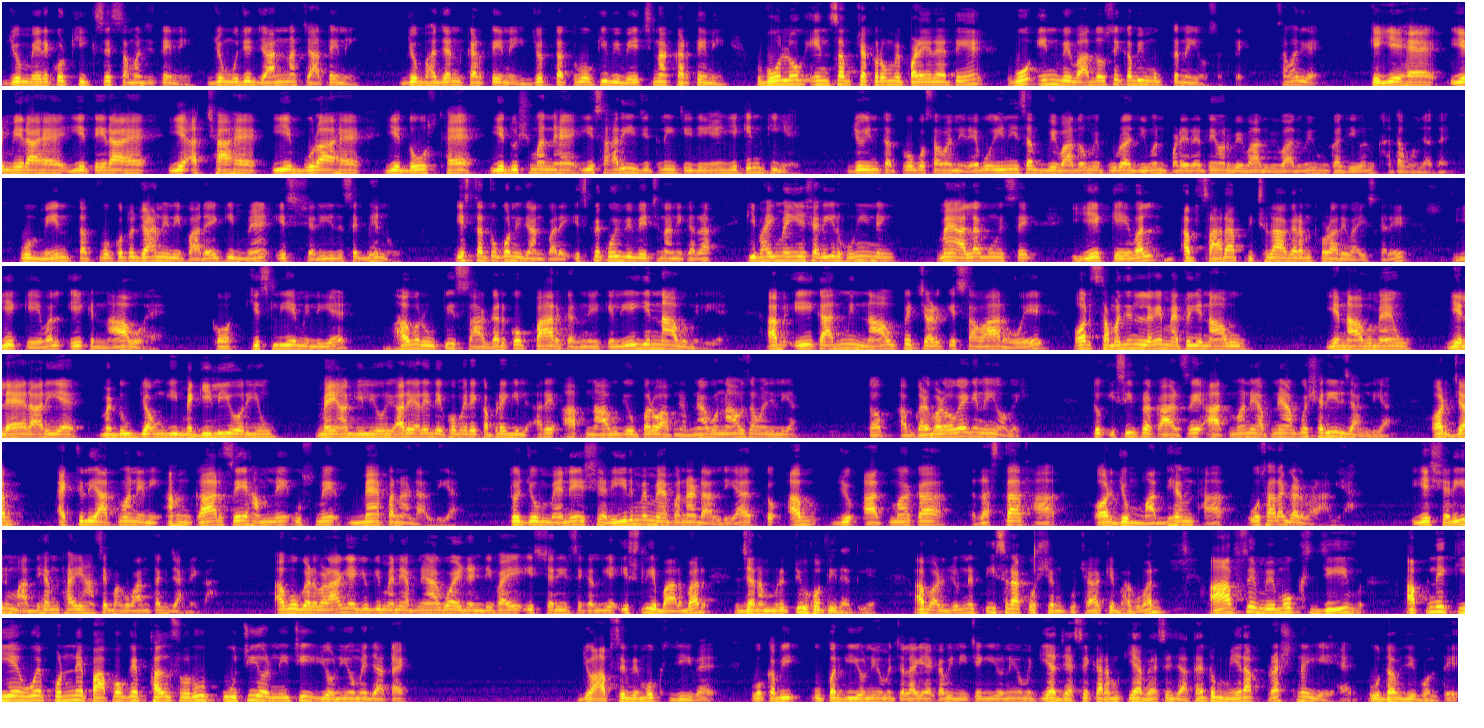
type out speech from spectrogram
जो मेरे को ठीक से समझते नहीं, जो मुझे जानना चाहते नहीं। जो भजन करते नहीं, जो तत्वों की विवेचना करते नहीं, वो लोग इन सब चक्रों में पड़े रहते हैं, वो इन विवादों से कभी मुक्त नहीं हो सकते। समझ गए? कि ये है, ये मेरा है, ये तेरा है, ये अच्छा है, ये बुरा है, ये दोस्त है, ये दुश्मन है, ये सारी जितनी चीज़ें हैं, ये किन की हैं? जो इन तत्वों को समझ नहीं रहे, वो इन्हीं सब विवादों में पूरा जीवन पड़े रहते हैं और विवाद विवाद में उनका जीवन खत्म हो जाता है। वो मेन तत्वों को तो जान ही नहीं पा रहे कि मैं इस शरीर से भिन्न हूँ। इस तत्व को नहीं जान पा रहे। इस पर कोई विवेचना नहीं कर रहा कि भाई मैं ये शरीर हूँ ही नहीं, मैं अलग हूँ इससे। ये केवल, अब सारा पिछला अगर हम थोड़ा रिवाइज करें, ये केवल एक नाव है। को, किस लिए मिली है? भव रूपी सागर को पार करने के लिए ये नाव मिली है। अब एक आदमी नाव पे चढ़ के सवार हुए और समझने लगे, मैं तो ये नाव हूँ, ये नाव मैं हूँ, ये लहर आ रही है, मैं डूब जाऊँगी, मैं गीली हो रही हूँ। मैं यहाँ गीली हो रही, अरे अरे, देखो मेरे कपड़े गीले, अरे, आप नाव के ऊपर हो, आपने अपने आप को नाव समझ लिया। तो अब अब गड़बड़ हो गई कि नहीं हो गई? तो इसी प्रकार से आत्मा ने अपने आप को शरीर जान लिया। और जब एक्चुअली आत्मा ने नहीं, अहंकार से हमने उसमें मैं पना डाल दिया। तो जो मैंने शरीर में मैं पना डाल दिया तो अब जो आत्मा का रास्ता था और जो माध्यम था, वो सारा गड़बड़ा गया। ये शरीर माध्यम था यहाँ से भगवान तक जाने का। अब वो गड़बड़ा गया क्योंकि मैंने अपने आप को आइडेंटिफाई इस शरीर से कर लिया, इसलिए बार बार जन्म मृत्यु होती रहती है। अब अर्जुन ने तीसरा क्वेश्चन पूछा कि भगवान, आपसे विमुख जीव अपने किए हुए पुण्य पापों के फल स्वरूप ऊँची और नीची योनियों में जाता है। जो आपसे विमुख जीव है, वो कभी ऊपर की योनियों में चला गया, कभी नीचे की योनियों में किया, जैसे कर्म किया, वैसे जाता है। तो मेरा प्रश्न ये है, उद्धव जी बोलते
